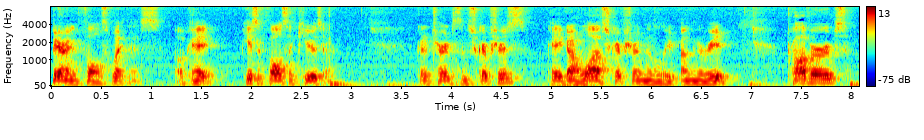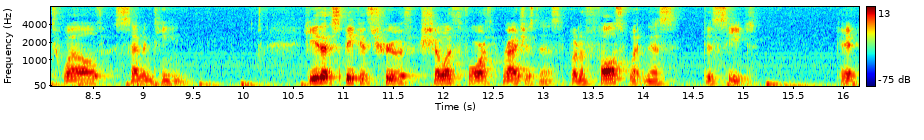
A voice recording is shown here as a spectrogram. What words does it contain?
bearing false witness. Okay, he's a false accuser. Going to turn to some scriptures. Okay, got a lot of scripture I'm going to I'm going to read. Proverbs 12, 17. He that speaketh truth showeth forth righteousness, but a false witness deceit. Okay,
